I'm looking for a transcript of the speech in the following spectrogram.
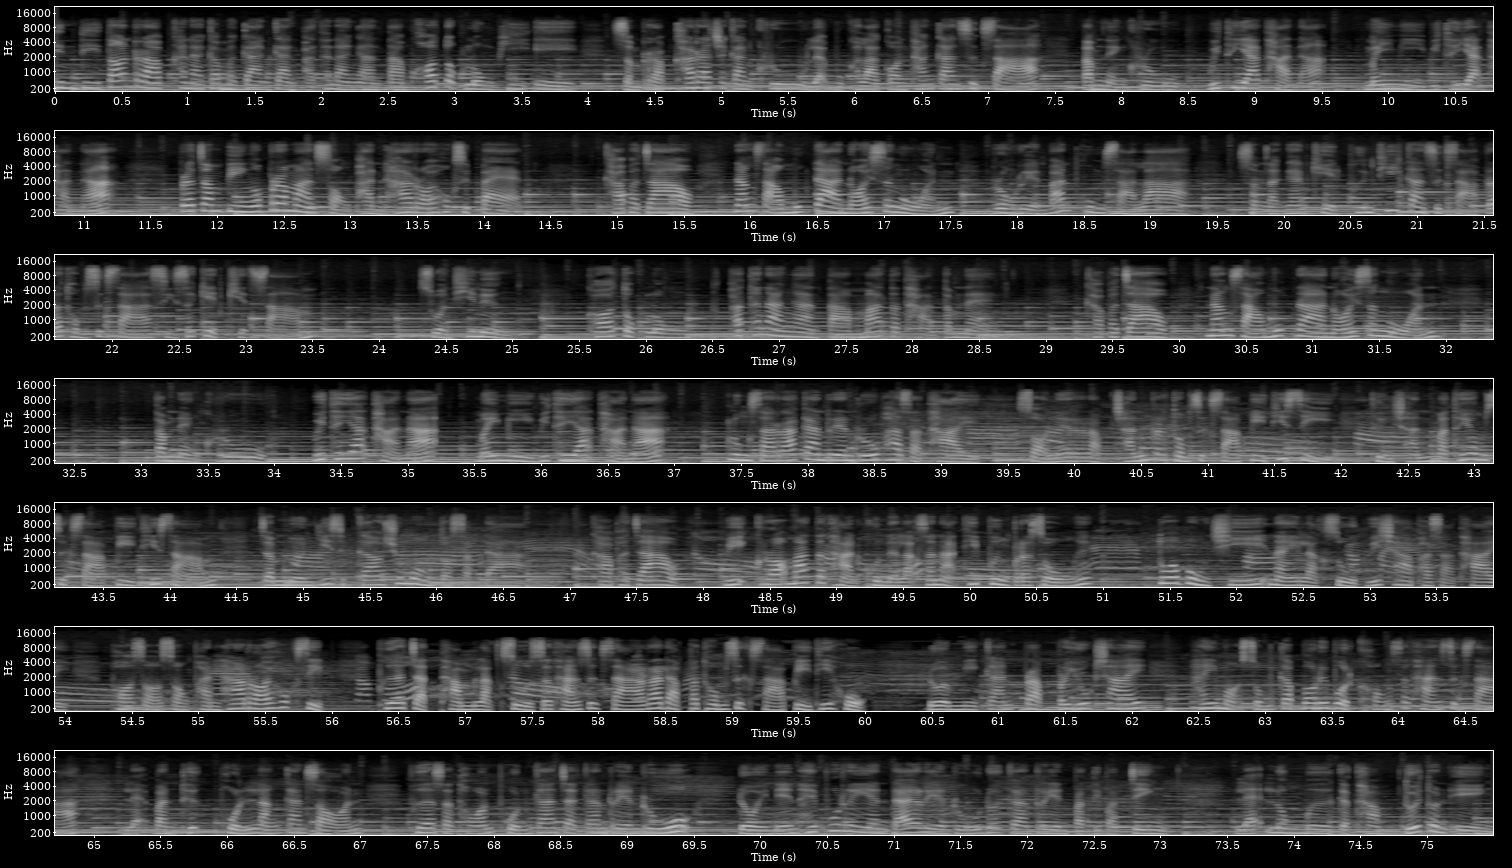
ยินดีต้อนรับคณะกรรมการการพัฒนางานตามข้อตกลง PA สำหรับข้าราชการครูและบุคลากรทางการศึกษา ตำแหน่งครู วิทยาฐานะ ไม่มีวิทยาฐานะ ประจำปีงบประมาณ 2568 ข้าพเจ้านางสาวมุกดาน้อยสงวน โรงเรียนบ้านภูมิศาลา สำนักงานเขตพื้นที่การศึกษาประถมศึกษาศรีสะเกดเขต 3 ส่วนที่ 1 ข้อตกลงพัฒนางานตามมาตรฐานตำแหน่ง ข้าพเจ้านางสาวมุกดาน้อยสงวน ตำแหน่งครู วิทยาฐานะ ไม่มีวิทยาฐานะ กลุ่มสาระการเรียนรู้ภาษาไทย สอนในระดับชั้นประถมศึกษาปีที่ 4 ถึงชั้นมัธยมศึกษาปีที่ 3จำนวน 29 ชั่วโมงต่อสัปดาห์ ข้าพเจ้า วิเคราะห์มาตรฐานคุณลักษณะที่พึงประสงค์ ตัวบ่งชี้ในหลักสูตรวิชาภาษาไทย พศ 2560 เพื่อจัดทำหลักสูตรสถานศึกษาระดับประถมศึกษาปีที่ 6 โดยมีการปรับประยุกต์ใช้ ให้เหมาะสมกับบริบทของสถานศึกษา และบันทึกผลหลังการสอน เพื่อสะท้อนผลการจัดการเรียนรู้ โดยเน้นให้ผู้เรียนได้เรียนรู้โดยการเรียนปฏิบัติจริง และลงมือกระทำด้วยตนเอง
